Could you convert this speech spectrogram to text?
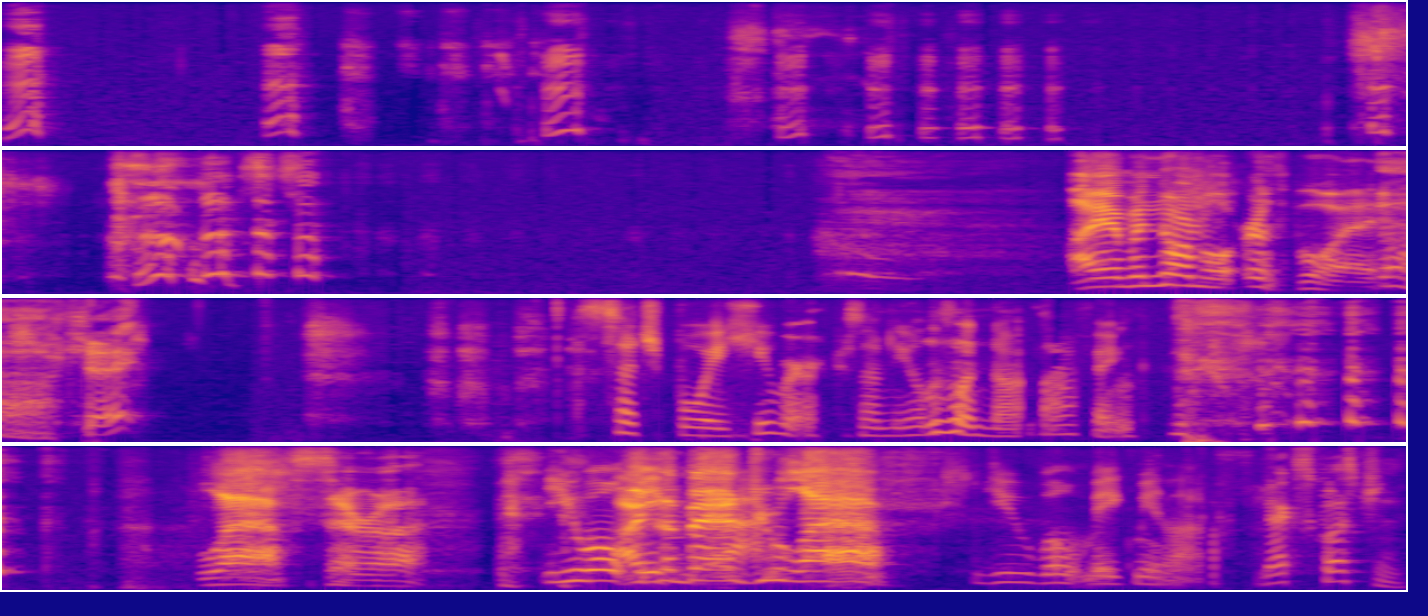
I am a normal Earth boy. Okay. Such boy humor, because I'm the only one not laughing. Laugh, Sarah. You won't I make me demand laugh. you laugh. You won't make me laugh. Next question.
